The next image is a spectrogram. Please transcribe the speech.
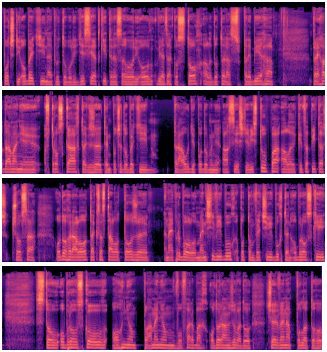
počty obetí, najprv to boli desiatky, teraz sa hovorí o viac ako 100, ale doteraz prebieha prehľadávanie v troskách, takže ten počet obetí pravdepodobne asi ešte vystúpa, ale keď sa pýtaš, čo sa odohralo, tak sa stalo to, že najprv bol menší výbuch a potom väčší výbuch, ten obrovský, s tou obrovskou ohňom, plameňom vo farbách od oranžova do červena podľa toho,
